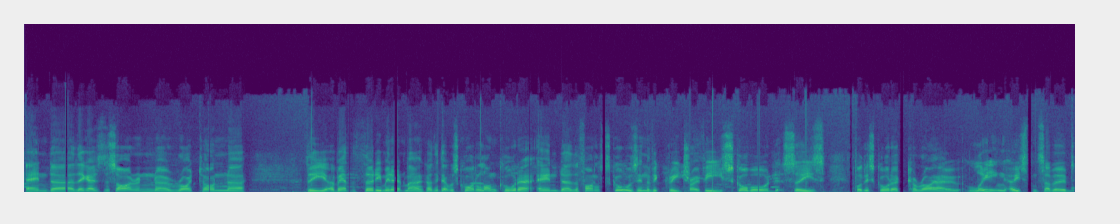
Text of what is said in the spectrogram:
And uh, there goes the siren uh, right on uh, the about the 30 minute mark. I think that was quite a long quarter. And uh, the final scores in the Victory Trophy scoreboard sees for this quarter Corio leading Eastern Suburbs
